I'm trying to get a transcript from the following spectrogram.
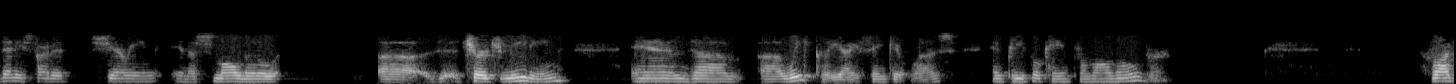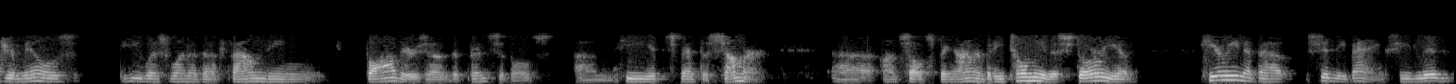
then he started sharing in a small little uh, church meeting and um, uh, weekly, I think it was, and people came from all over. Roger Mills, he was one of the founding fathers of the principles Um, he had spent the summer uh, on Salt Spring Island, but he told me the story of hearing about Sydney Banks. He lived,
